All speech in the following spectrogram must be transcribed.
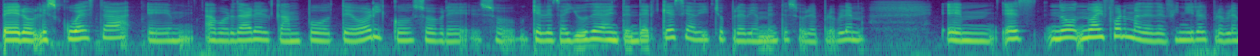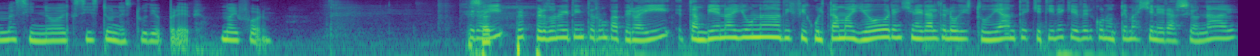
pero les cuesta em, abordar el campo teórico sobre, que les ayude a entender qué se ha dicho previamente sobre el problema. Em, es, no, no hay forma de definir el problema si no existe un estudio previo, no hay forma. Pero ahí, perdona que te interrumpa, pero ahí también hay una dificultad mayor en general de los estudiantes que tiene que ver con un tema generacional,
